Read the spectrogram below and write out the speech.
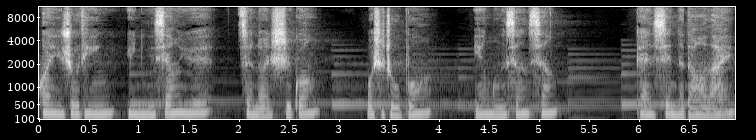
欢迎收听与您相约最暖时光，我是主播柠檬香香，感谢你的到来。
